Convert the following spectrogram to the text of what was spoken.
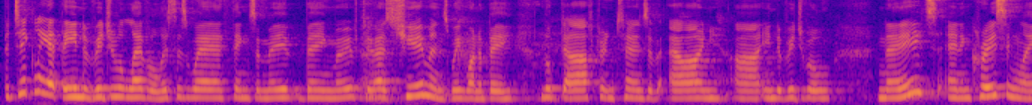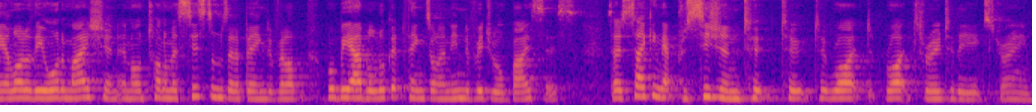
particularly at the individual level. This is where things are move, being moved to. As humans, we want to be looked after in terms of our own uh, individual needs, and increasingly a lot of the automation and autonomous systems that are being developed will be able to look at things on an individual basis. So it's taking that precision to, to, to right, right through to the extreme.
